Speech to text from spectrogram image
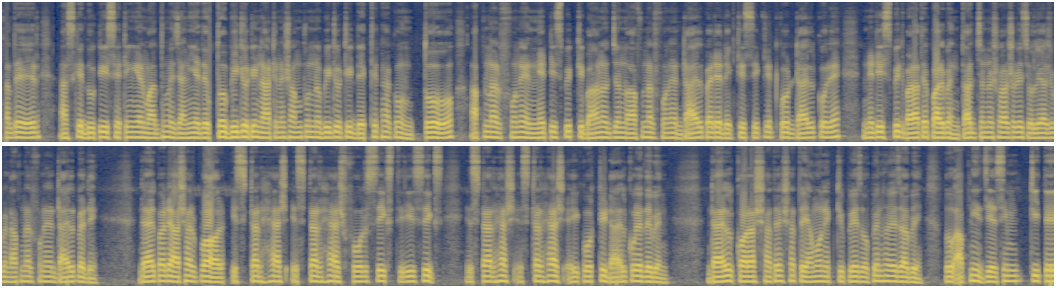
আপনাদের আজকে দুটি সেটিংয়ের মাধ্যমে জানিয়ে দেব। তো ভিডিওটি না টেনে সম্পূর্ণ ভিডিওটি দেখতে থাকুন। তো আপনার ফোনের নেট স্পিডটি বাড়ানোর জন্য আপনার ফোনের ডায়াল প্যাডের একটি সিক্রেট কোড ডায়াল করে নেট স্পিড বাড়াতে পারবেন। তার জন্য সরাসরি চলে আসবেন আপনার ফোনের ডায়াল প্যাডে ডায়াল প্যাডে আসার পর star hash star hash four six three six, star hash star hash এই কোডটি ডায়াল করে দেবেন। ডায়াল করার সাথে সাথে এমন একটি পেজ ওপেন হয়ে যাবে। তো আপনি যে সিমটিতে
